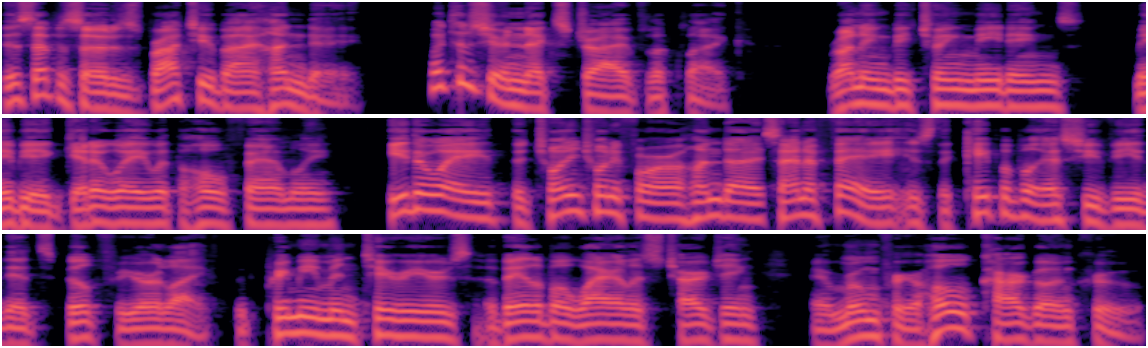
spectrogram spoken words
This episode is brought to you by Hyundai. What does your next drive look like? Running between meetings, maybe a getaway with the whole family? Either way, the 2024 Hyundai Santa Fe is the capable SUV that's built for your life with premium interiors, available wireless charging, and room for your whole cargo and crew.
